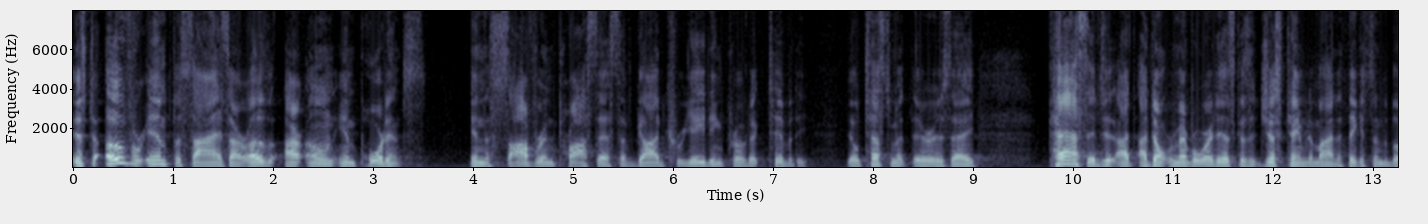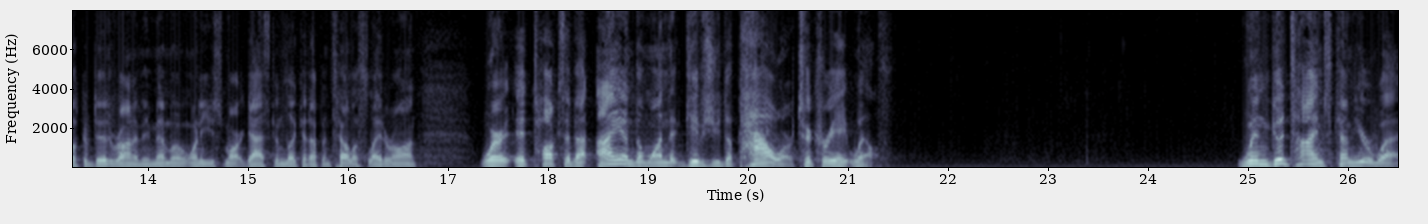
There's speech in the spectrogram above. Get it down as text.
is to overemphasize our, our own importance in the sovereign process of God creating productivity. The Old Testament, there is a passage, I, I don't remember where it is because it just came to mind. I think it's in the book of Deuteronomy. Remember, one of you smart guys can look it up and tell us later on, where it talks about, I am the one that gives you the power to create wealth. when good times come your way,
